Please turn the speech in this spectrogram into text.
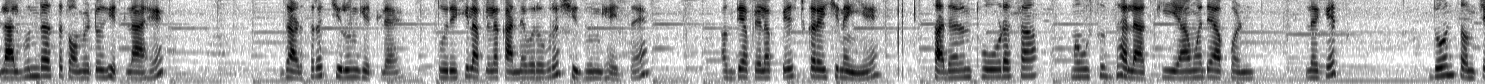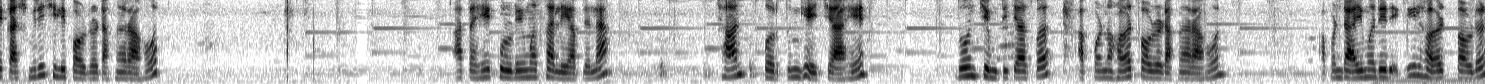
लालबुंद असा टॉमॅटो घेतला आहे. जाडसरच चिरून घेतला आहे तो देखील आपल्याला कांद्याबरोबरच शिजून घ्यायचा आहे अगदी आपल्याला पेस्ट करायची नाही आहे साधारण थोडासा मऊसूत झाला की यामध्ये आपण लगेच दोन चमचे काश्मीरी चिली पावडर टाकणार आहोत. आता हे कोरडे मसाले आपल्याला छान परतून घ्यायचे आहेत. दोन चिमटीच्या आसपास आपण हळद पावडर टाकणार आहोत. आपण डाळीमध्ये देखील हळद पावडर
